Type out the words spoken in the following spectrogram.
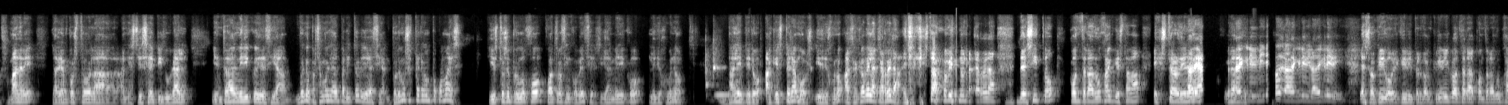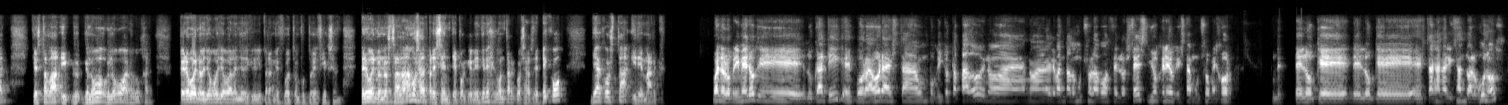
su madre le habían puesto la anestesia epidural. Y entraba el médico y decía, bueno, pasamos ya al paritorio. Y decía, ¿podemos esperar un poco más? Y esto se produjo cuatro o cinco veces. Y ya el médico le dijo, bueno, vale, pero ¿a qué esperamos? Y dijo, no, a que acabe la carrera. Es que estaba viendo una carrera de Sito contra Dujan que estaba extraordinaria. La de Krivi, la de Krivi, la de Krivi. Eso, Krivi, perdón. Krivi contra, contra Dujan, que estaba, que luego, que luego ganó Dujan. Pero bueno, yo llevo al año de Krivi, para mí fue otro punto de inflexión. Pero bueno, nos trasladamos al presente, porque me tienes que contar cosas de Peco, de Acosta y de Marc. Bueno, lo primero que Ducati, que por ahora está un poquito tapado y no ha, levantado mucho la voz en los test, yo creo que está mucho mejor de, lo, que, de lo que están analizando algunos.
